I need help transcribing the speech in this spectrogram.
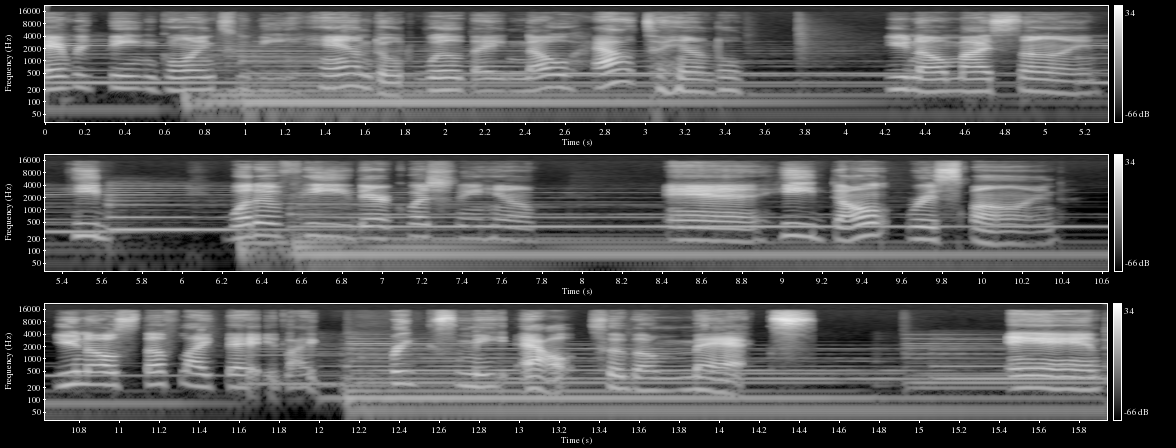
everything going to be handled? Will they know how to handle, you know, my son? He what if he they're questioning him and he don't respond? You know, stuff like that it like freaks me out to the max. And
